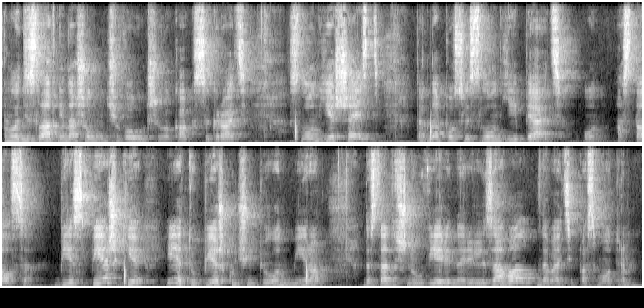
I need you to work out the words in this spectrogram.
Владислав не нашел ничего лучшего, как сыграть слон e6, Тогда после слон Е5 он остался без пешки, и эту пешку чемпион мира достаточно уверенно реализовал. Давайте посмотрим,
